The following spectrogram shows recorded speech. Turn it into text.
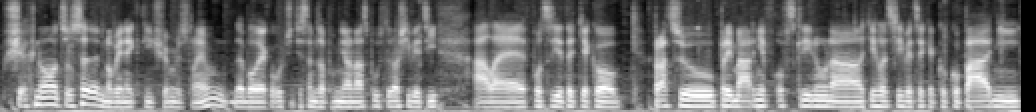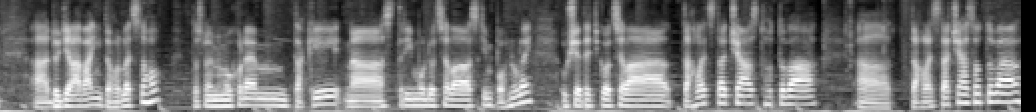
všechno, co se novinek týče, myslím, nebo jako určitě jsem zapomněl na spoustu dalších věcí, ale v podstatě teď jako pracuji primárně v offscreenu na těchto těch věcech jako kopání a dodělávání tohohle z toho. To jsme mimochodem taky na streamu docela s tím pohnuli. Už je teď celá tahle část hotová, a tahle část hotová,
